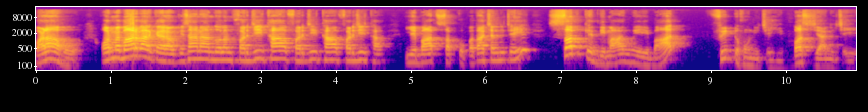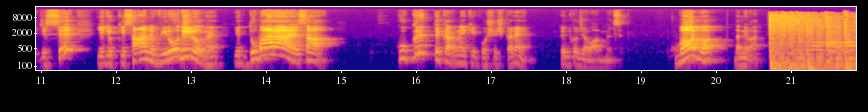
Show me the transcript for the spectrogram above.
बड़ा हो। और मैं बार बार कह रहा हूँ, किसान आंदोलन फर्जी था फर्जी था फर्जी था। ये बात सबको पता चलनी चाहिए। सबके दिमाग में ये बात फिट होनी चाहिए, बस जानी चाहिए, जिससे ये जो किसान विरोधी लोग हैं, ये दोबारा ऐसा कुकृत्य करने की कोशिश करें तो इनको जवाब मिल सके। बहुत बहुत धन्यवाद।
